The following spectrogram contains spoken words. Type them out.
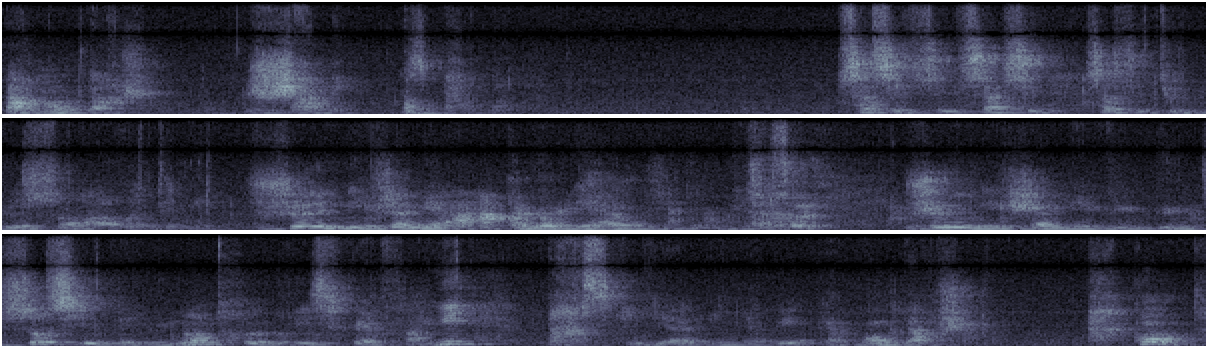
par manque d'argent. Jamais. Ça, c'est, ça, c'est, ça, c'est une leçon à retenir. Je n'ai jamais, je n'ai jamais vu une société, une entreprise faire faillite parce qu'il y, a, il y avait un manque d'argent. Par contre,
